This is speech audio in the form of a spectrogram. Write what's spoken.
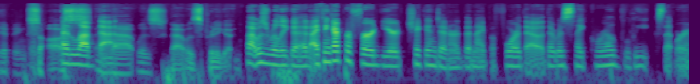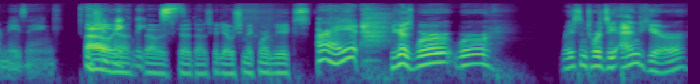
dipping sauce. I love that. that was that was pretty good. That was really good. I think I preferred your chicken dinner the night before, though. There was like grilled leeks that were amazing. We should oh make yeah, that was good. That was good. Yeah, we should make more leeks. All right. You guys, we're we're racing towards the end here.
